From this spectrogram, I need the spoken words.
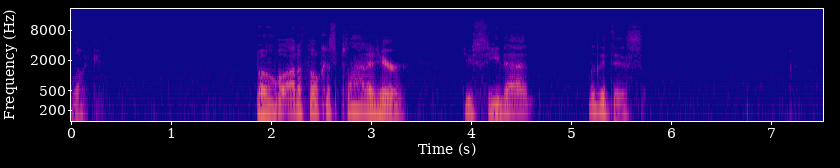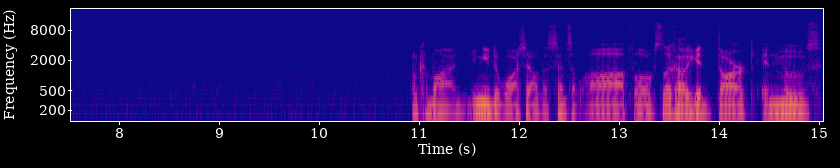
Look. Boom. Out of focus planet here. Do you see that? Look at this. Oh, come on. You need to watch out with a sense of awe, folks. Look how it gets dark and moves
